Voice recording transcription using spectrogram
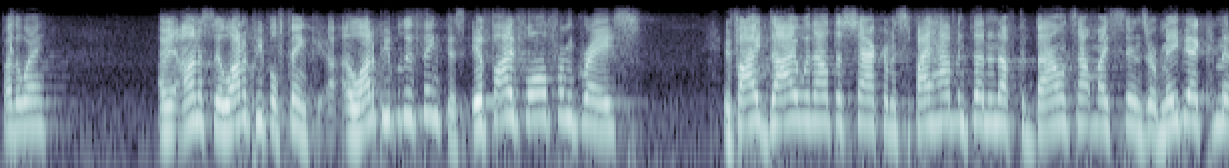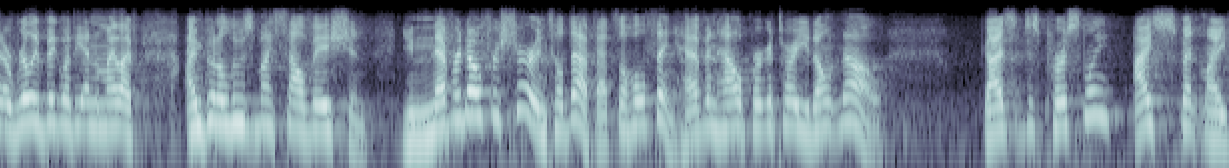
by the way? I mean, honestly, a lot of people think, a lot of people do think this. If I fall from grace, if I die without the sacraments, if I haven't done enough to balance out my sins, or maybe I commit a really big one at the end of my life, I'm going to lose my salvation. You never know for sure until death. That's the whole thing. Heaven, hell, purgatory, you don't know. Guys, just personally, I spent my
